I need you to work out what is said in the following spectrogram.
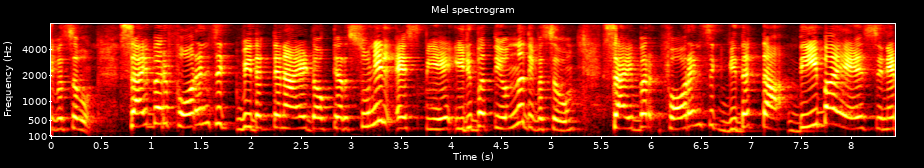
ദിവസവും. സൈബർ ഫോറൻസിക് വിദഗ്ധനായ ഡോക്ടർ സുനിൽ എസ് പിയെ ഇരുപത്തിയൊന്ന് ദിവസവും. സൈബർ ഫോറൻസിക് വിദഗ്ധ ദീപ എസിനെ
